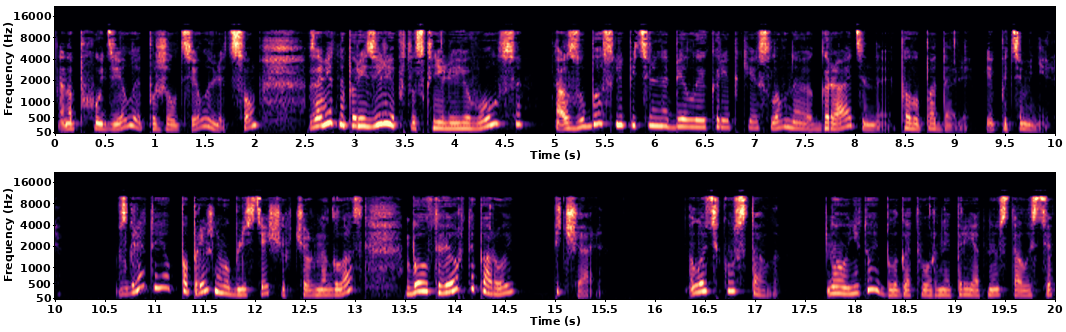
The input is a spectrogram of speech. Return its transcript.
Она похудела и пожелтела лицом, заметно поредели и потускнели ее волосы, а зубы ослепительно белые и крепкие, словно градины, повыпадали и потемнели. Взгляд ее по-прежнему блестящих черных глаз был тверд и порой печален. Лотика устала, но не той благотворной и приятной усталостью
